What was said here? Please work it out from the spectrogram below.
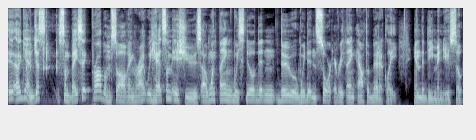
again, just some basic problem solving, right? We had some issues. Uh, one thing we still didn't do, we didn't sort everything alphabetically in the D menu. So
